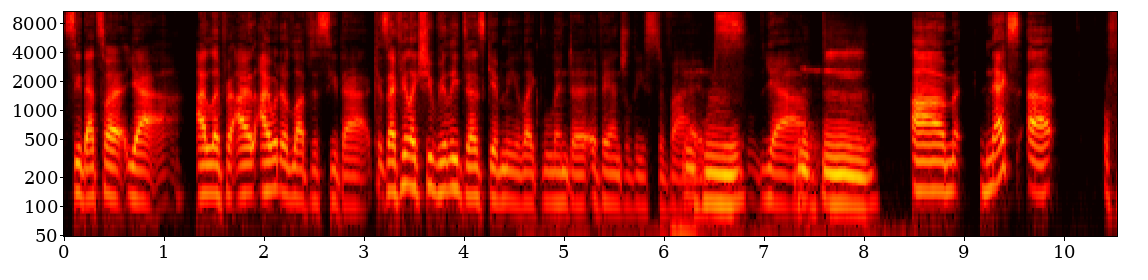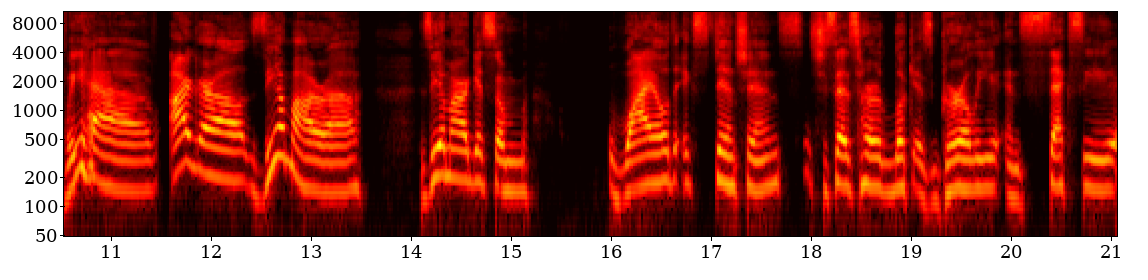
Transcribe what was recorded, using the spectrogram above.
See, that's what yeah. I live for I, I would have loved to see that because I feel like she really does give me like Linda Evangelista vibes. Yeah. Mhm. Um, next up, we have our girl Xiomara. Xiomara gets some wild extensions. She says her look is girly and sexy,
